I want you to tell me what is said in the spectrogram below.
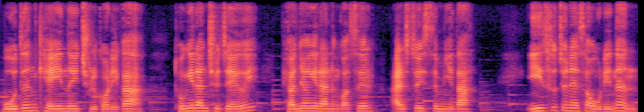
모든 개인의 줄거리가 동일한 주제의 변형이라는 것을 알 수 있습니다. 이 수준에서 우리는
